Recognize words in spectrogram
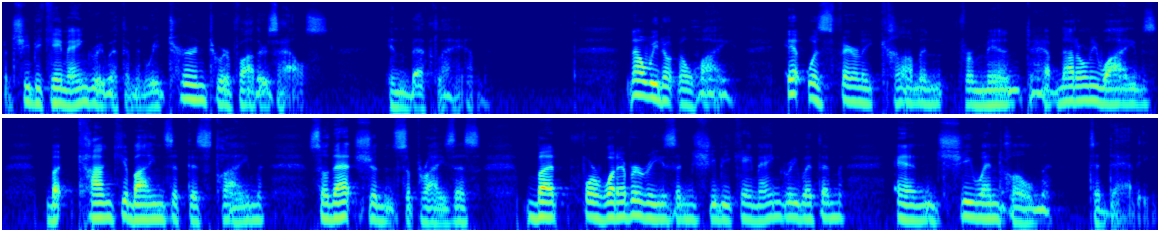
But she became angry with him and returned to her father's house in Bethlehem. Now we don't know why. It was fairly common for men to have not only wives, but concubines at this time, so that shouldn't surprise us. But for whatever reason, she became angry with him and she went home to daddy.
